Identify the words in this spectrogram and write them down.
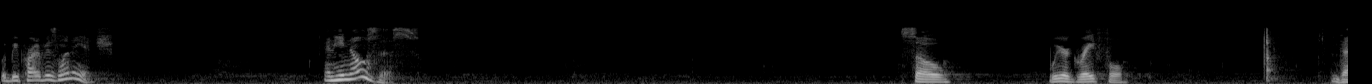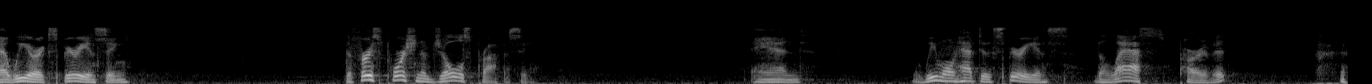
would be part of his lineage. And he knows this. So we are grateful that we are experiencing the first portion of Joel's prophecy. And we won't have to experience the last part of it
